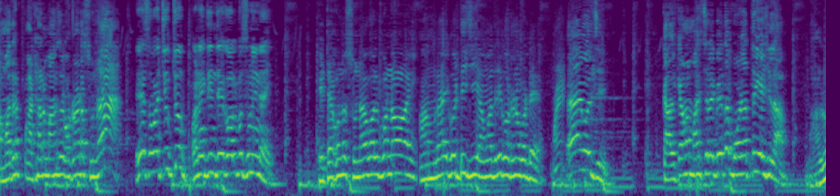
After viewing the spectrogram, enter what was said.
আমাদের পাঁঠার মাংসের ঘটনাটা শোনা। এ সবাই চুপ চুপ। অনেকদিন থেকে গল্প শুনি নাই। এটা কোনো শোনা গল্প নয়। আমরাই ঘটিছি আমাদেরই ঘটনা ঘটে এই বলছি কালকে আমার মাসি ছেলে বিয়েতে বরযাত্রী গেছিলাম। ভালো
